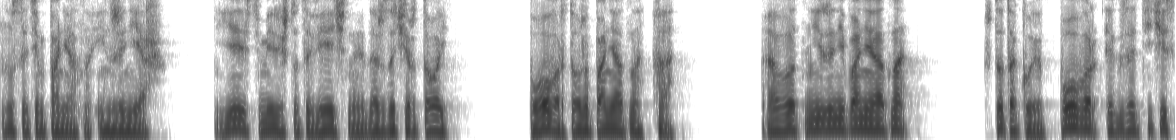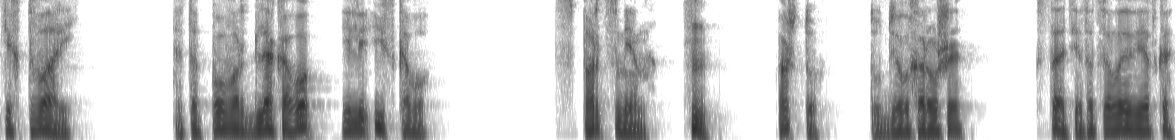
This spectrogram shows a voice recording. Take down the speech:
Ну, с этим понятно. Инженер. Есть в мире что-то вечное, даже за чертой. Повар тоже понятно. Ха. А вот ниже непонятно. Что такое повар экзотических тварей? Это повар для кого или из кого? Спортсмен. Хм. А что? Тут дело хорошее. Кстати, это целая ветка.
